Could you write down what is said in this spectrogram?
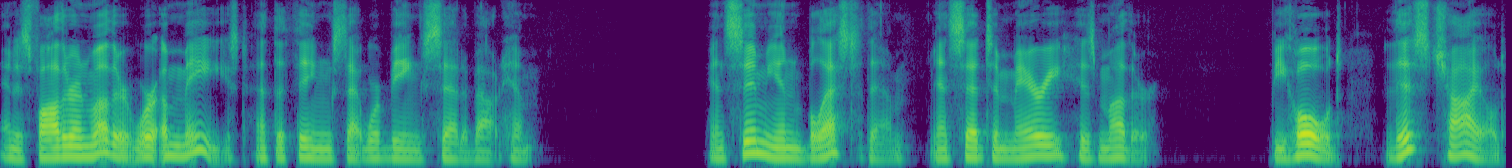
And his father and mother were amazed at the things that were being said about him. And Simeon blessed them, and said to Mary his mother, Behold, this child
